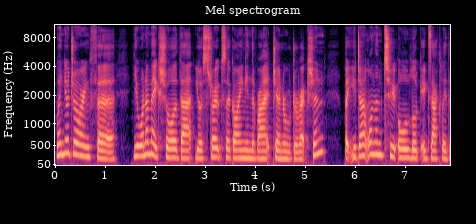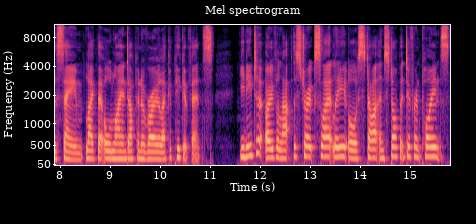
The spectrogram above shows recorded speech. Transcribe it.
When you're drawing fur, you want to make sure that your strokes are going in the right general direction, but you don't want them to all look exactly the same, like they're all lined up in a row like a picket fence. You need to overlap the strokes slightly or start and stop at different points,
